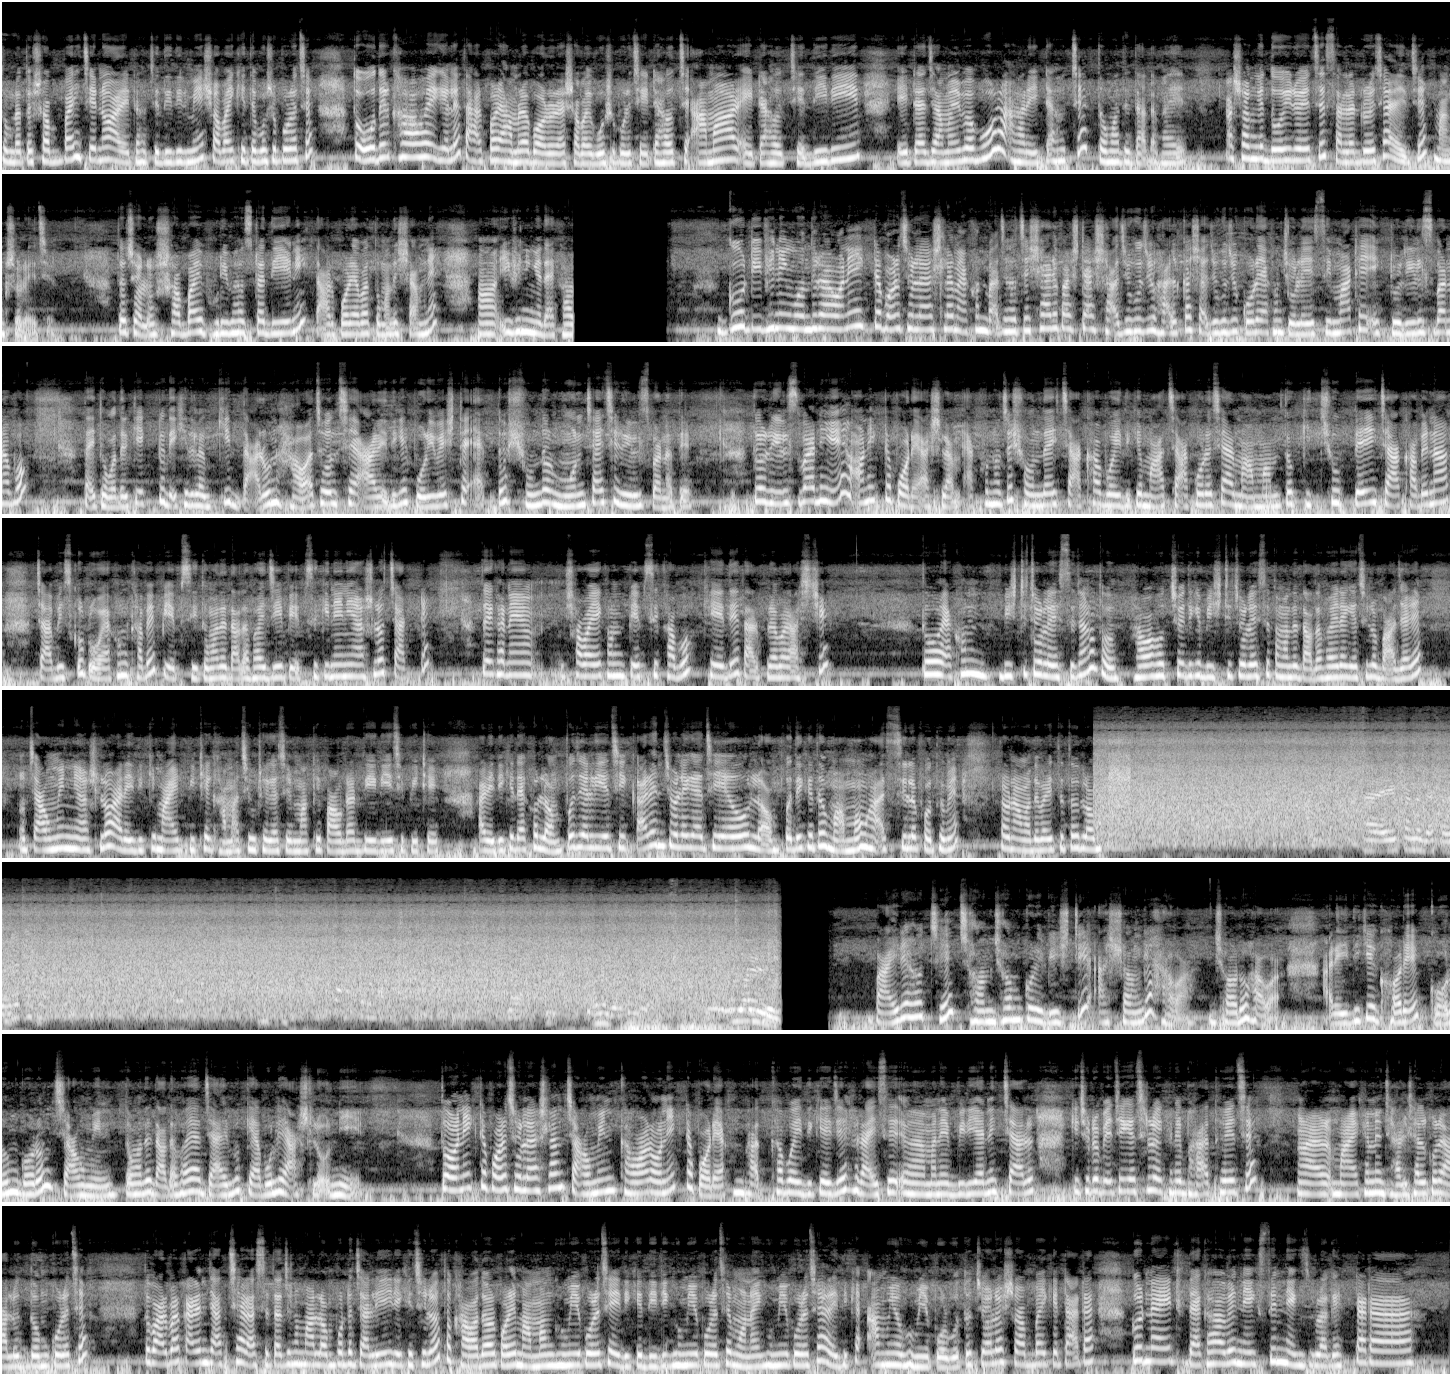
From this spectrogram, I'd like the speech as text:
তোমরা তো সবাই চেনো, আর এটা হচ্ছে দিদির মেয়ে, সবাই খেতে বসে পড়েছে। তো ওদের খাওয়া হয়ে গেলে তারপরে আমরা বড়রা সবাই বসে পড়েছি। এটা হচ্ছে আমার, এটা হচ্ছে দিদির, এটা জামাইবাবুর, আর এটা হচ্ছে তোমাদের দাদা ভাইয়ের আর সঙ্গে দই রয়েছে, স্যালাড রয়েছে, আর এই যে মাংস রয়েছে। তো চলো সবাই ভুড়ি ভাজটা দিয়ে নিই, তারপরে আবার তোমাদের সামনে ইভিনিংয়ে দেখা হবে। গুড ইভিনিং বন্ধুরা, অনেকটা বড় চলে আসলাম। এখন বাজে হচ্ছে সাড়ে পাঁচটা। সাজুগুজু, হালকা সাজুগুজু করে এখন চলে এসেছি মাঠে। একটু রিলস বানাবো। তাই তোমাদেরকে একটু দেখিয়ে দিলাম কি দারুণ হাওয়া চলছে আর এদিকে পরিবেশটা এত সুন্দর, মন চাইছে রিলস বানাতে। তো রিলস বানিয়ে অনেকটা পরে আসলাম। এখন হচ্ছে সন্ধ্যায় চা খাব, এদিকে মা চা করেছে আর মামাম তো কিছুতেই চা খাবে না, চা বিস্কুট, ও এখন খাবে পেপসি। তোমাদের দাদাভাই যে পেপসি কিনে নিয়ে আসলো চারটে। তো এখানে সবাই এখন পেপসি খাব, খেয়ে দিয়ে তারপরে আবার আসছে। তো এখন বৃষ্টি চলে এসছে, জানো তো? হাওয়া হচ্ছে ওইদিকে, বৃষ্টি চলে এসছে। তোমাদের দাদাভাইরা গেছিল বাজারে চাউমিন নিয়ে আসলো, আর এদিকে মায়ের পিঠে ঘামাচি উঠে গেছে। মাকে পাউডার দিয়ে দিয়েছি পিঠে। আর এদিকে দেখো লম্প জ্বালিয়েছি কারেন্ট চলে গেছে, ও লম্প দেখে তো মাম্মাও হাসছিল প্রথমে, কারণ আমাদের বাড়িতে তো লম্প হ্যাঁ এখানে দেখা যাচ্ছে। বাইরে হচ্ছে ঝমঝম করে বৃষ্টি আর সঙ্গে হাওয়া, ঝড়ো হাওয়া। আর এইদিকে ঘরে গরম গরম চাউমিন। তোমাদের দাদাভাই আর যাইবো কেবলই আসলো নিয়ে। তো অনেকটা পরে চলে আসলাম, চাউমিন খাওয়ার অনেকটা পরে। এখন ভাত খাব এইদিকে, এই যে রাইসে মানে বিরিয়ানির চাল কিছুটা বেঁচে গেছিল, এখানে ভাত হয়েছে। আর মা এখানে ঝাল ঝাল করে আলুর দম করেছে। তো বারবার কারেন্ট যাচ্ছে আর আসছে তার জন্য মা লম্পটা জ্বালিয়েই রেখেছিল। তো খাওয়া দাওয়ার পরে মাম্মাম ঘুমিয়ে পড়েছে, এদিকে দিদি ঘুমিয়ে পড়েছে, মনাই ঘুমিয়ে পড়েছে, আর এদিকে আমিও ঘুমিয়ে পড়ব। তো চলো সবাইকে টাটা গুড নাইট দেখা হবে নেক্সট দিন নেক্সট ব্লগে টাটা।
